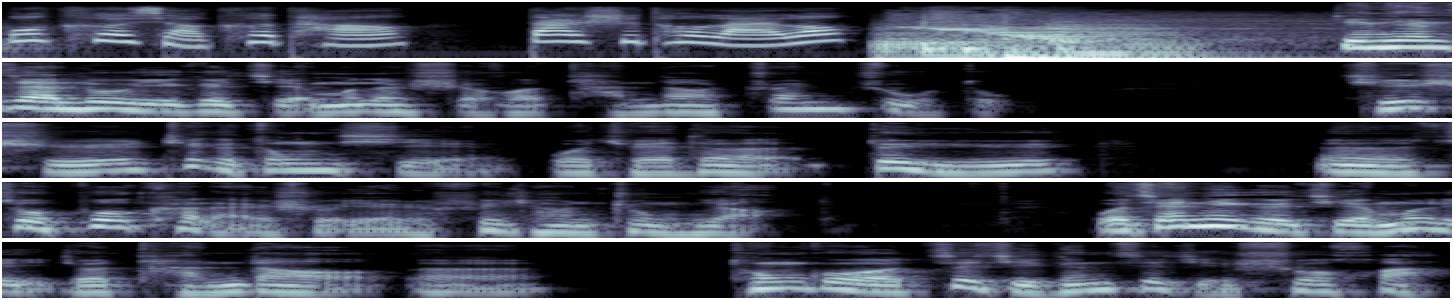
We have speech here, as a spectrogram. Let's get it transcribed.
播客小课堂，大石头来喽！今天在录一个节目的时候，谈到专注度，其实这个东西，我觉得对于呃做播客来说也是非常重要的。我在那个节目里就谈到，呃，通过自己跟自己说话，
